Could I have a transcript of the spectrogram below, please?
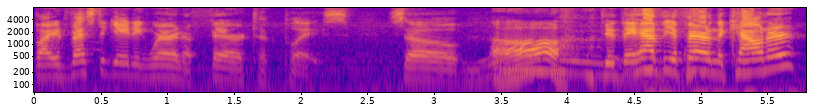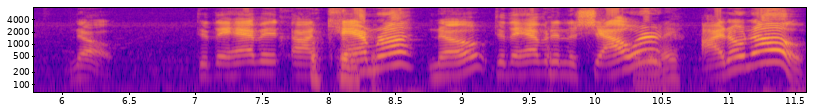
by investigating where an affair took place. So, Oh. did they have the affair on the counter? No. Did they have it on camera? No. Did they have it in the shower? I don't know.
